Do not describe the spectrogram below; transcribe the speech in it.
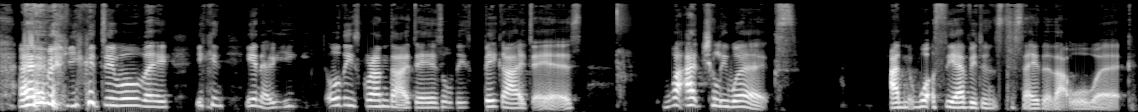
Um, you could do all the. You can, you know, you, all these grand ideas, all these big ideas. What actually works, and what's the evidence to say that that will work?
